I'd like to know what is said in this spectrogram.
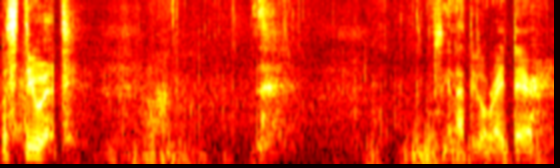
Let's do it. I'm Just gonna have to go right there.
